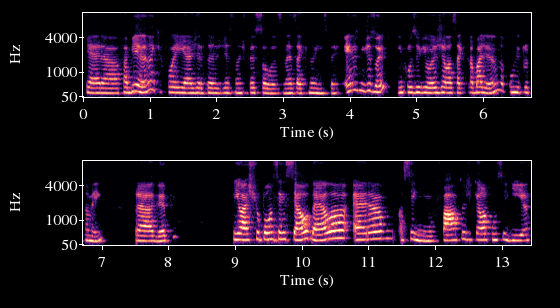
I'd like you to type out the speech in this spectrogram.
que era a Fabiana, que foi a diretora de gestão de pessoas na Zec no Insper em 2018. Inclusive, hoje ela segue trabalhando com recrutamento para a GUP. E eu acho que o ponto essencial dela era, assim, o fato de que ela conseguia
